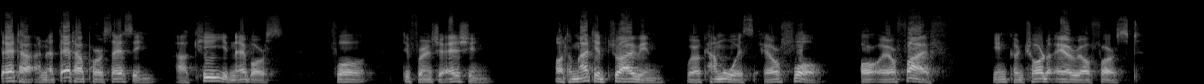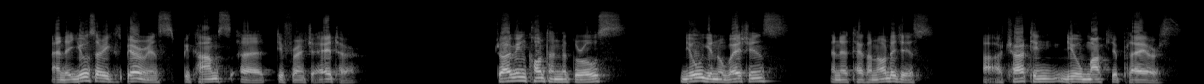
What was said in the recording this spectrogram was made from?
Data and data processing are key enablers for differentiation. Automatic driving will come with L4 or L5 in controlled area first, and user experience becomes a differentiator. Driving content grows, new innovations and technologies are attracting new market players.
